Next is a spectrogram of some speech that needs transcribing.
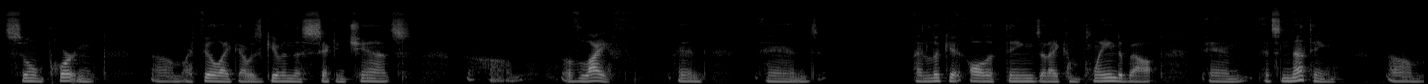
It's so important um, I feel like I was given this second chance um, of life, and and I look at all the things that I complained about, and it's nothing. Um,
